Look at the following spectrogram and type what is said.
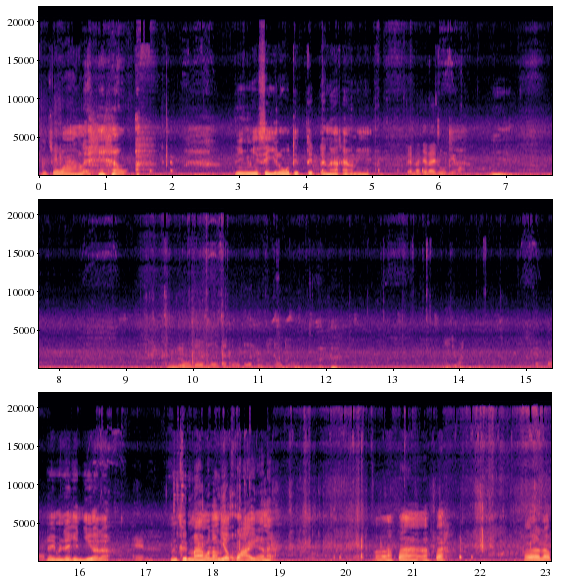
เราจะวางแล้วนี่มีสี่รูติดๆเลยนะแถวนี้ แต่น่าจะได้รูเดียวอืมรูเดินเลยแต่รูเดินรูนี้ตัวเดียว นี่ดีกว่าแข่งล้อมเฮ้ยมันจะเห็นเหยื่อเหรอเห็นมันขึ้นมามันก็ต้องเลี้ยวขวาอีกนั่นแหละอะป้าอะป้าเอาระดับ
